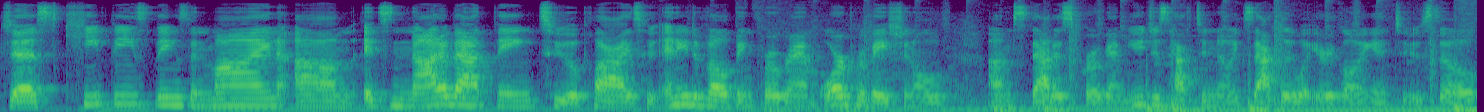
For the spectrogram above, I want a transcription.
just keep these things in mind. Um, it's not a bad thing to apply to any developing program or probational um, status program. You just have to know exactly what you're going into. So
